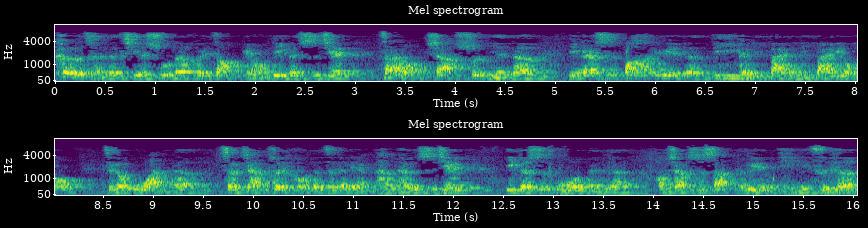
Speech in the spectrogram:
课程的结束呢，会照表定的时间再往下顺延呢，应该是八月的第一个礼拜的礼拜六哦，这个五晚呢，剩下最后的这个两堂课的时间。一个是补我们呢，好像是上个月有停一次课，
